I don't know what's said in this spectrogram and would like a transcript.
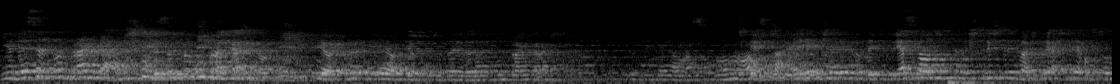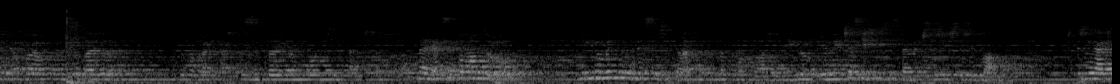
je 10 plus brankář. 10 plus brankář, to. Jo, jo, jo. Já myslím, že to je 11 plus brankář. To bych jenom asi mohla Počkej, vstát. čtyři, Já si pamatuju ten 4, 4, 2, 4 a 4, 8, jo, jo, to je jeden. Co to? Ty si to jenom počítáš, Ne, já si pamatuju, někdo mi to kdysi říkal, já jsem si zapamatovala, že někdo, že nejčastější systém je 4, 4, 2. 4 hráči,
